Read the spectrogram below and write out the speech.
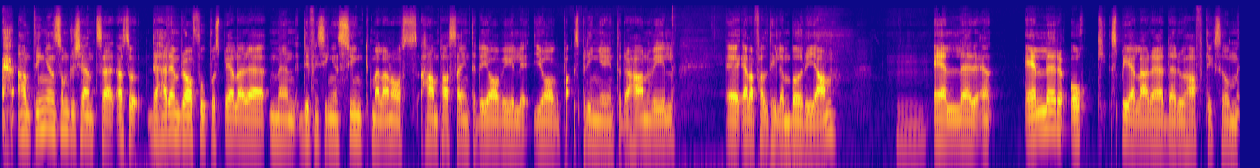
antingen som du känt så här, alltså det här är en bra fotbollsspelare men det finns ingen synk mellan oss, han passar inte där jag vill, jag springer inte där han vill, eh, i alla fall till en början. Eller, en- eller och spelare där du har haft liksom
